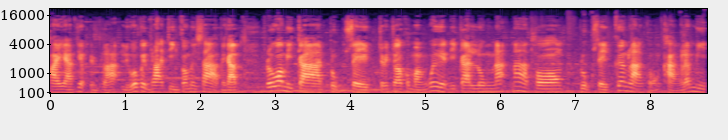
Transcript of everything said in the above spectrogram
พยายามที่จะเป็นพระ หรือว่าเป็นพระจริงก็ไม่ทราบนะครับ เพราะว่ามีการปลุกเสกจะเป็นจอมขมังเวท มีการลงหน้าหน้าทอง ปลุกเสกเครื่องรางของขลัง และมี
